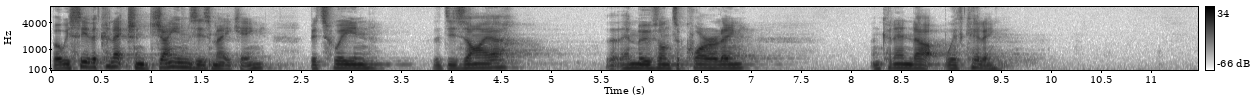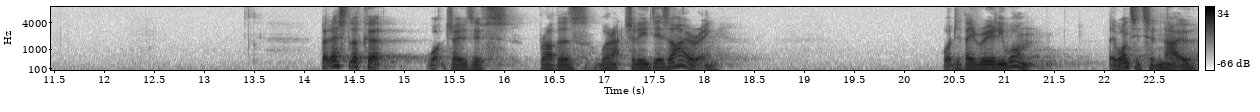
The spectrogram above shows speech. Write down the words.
But we see the connection James is making between the desire that then moves on to quarreling and can end up with killing. But let's look at what Joseph's brothers were actually desiring. What did they really want? They wanted to know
